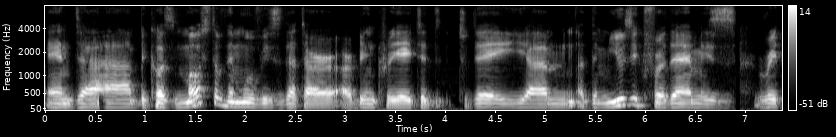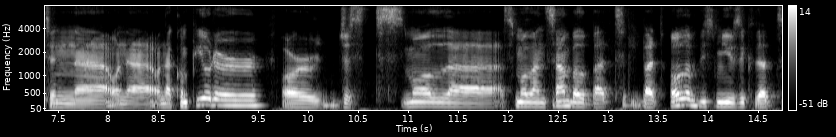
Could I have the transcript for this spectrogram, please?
and uh, because most of the movies that are, are being created today um, the music for them is written uh, on, a, on a computer or just small uh, small ensemble but but all of this music that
